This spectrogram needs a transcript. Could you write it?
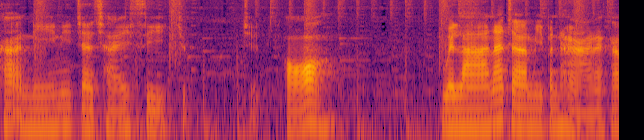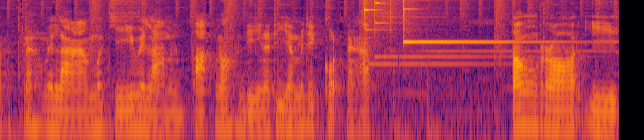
ถ้าอันนี้นี่จะใช้ 4.7 อ๋อ เวลาน่าจะมีปัญหานะครับนะ เวลาเมื่อกี้เวลามันบั๊กเนาะ ดีนะที่ยังไม่ได้กดนะครับ ต้องรออีก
